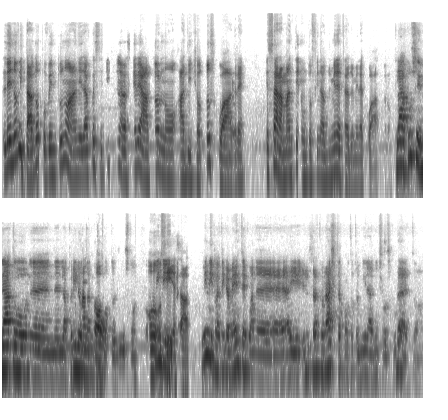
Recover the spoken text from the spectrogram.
Le novità dopo 21 anni da questa edizione la Serie A tornò a 18 squadre e sarà mantenuto fino al 2003-2004. Claro, tu sei nato eh, nell'aprile 88, giusto? Oh, quindi, sì, esatto. Quindi praticamente quando eh, hai, la tua nascita ha portato il Milan a vincere lo scudetto.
